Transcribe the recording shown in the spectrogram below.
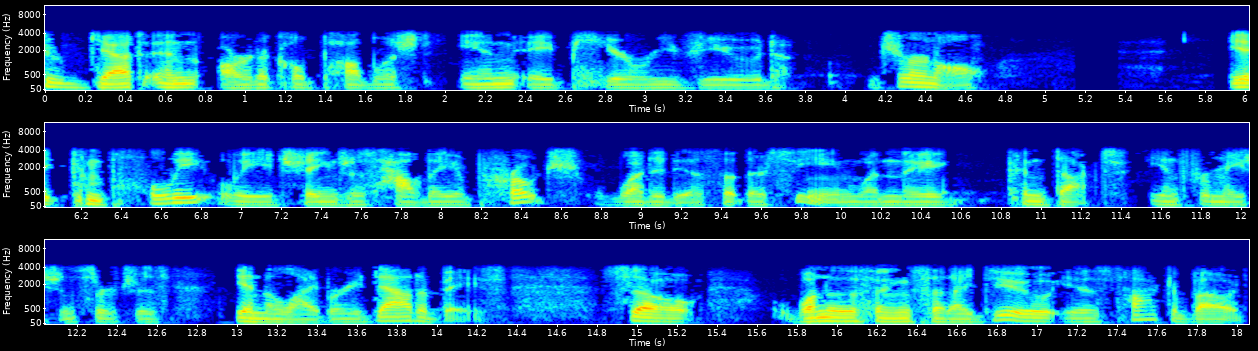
to get an article published in a peer-reviewed journal, it completely changes how they approach what it is that they're seeing when they conduct information searches in a library database. So one of the things that I do is talk about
